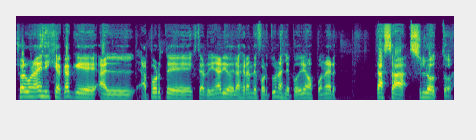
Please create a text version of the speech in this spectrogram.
Yo alguna vez dije acá que al aporte extraordinario de las grandes fortunas le podríamos poner tasa Sloto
